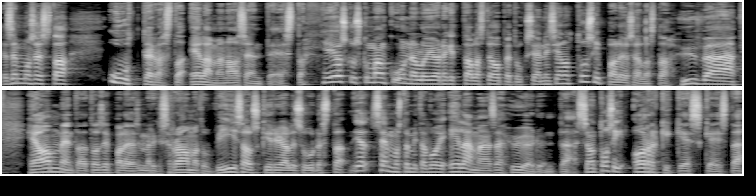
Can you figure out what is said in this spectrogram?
ja semmoisesta uutterasta elämän asenteesta. Ja joskus kun mä oon kuunnellut joidenkin tällaista opetuksia, niin siellä on tosi paljon sellaista hyvää. He ammentaa tosi paljon esimerkiksi raamatun viisauskirjallisuudesta ja semmoista, mitä voi elämäänsä hyödyntää. Se on tosi arkikeskeistä.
